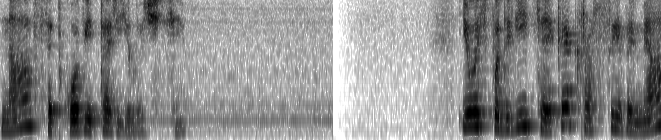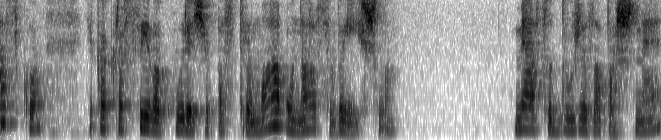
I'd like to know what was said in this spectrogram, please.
на святковій тарілочці. І ось подивіться, яке красиве м'яско, яка красива куряча пастрома у нас вийшла. М'ясо дуже запашне,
